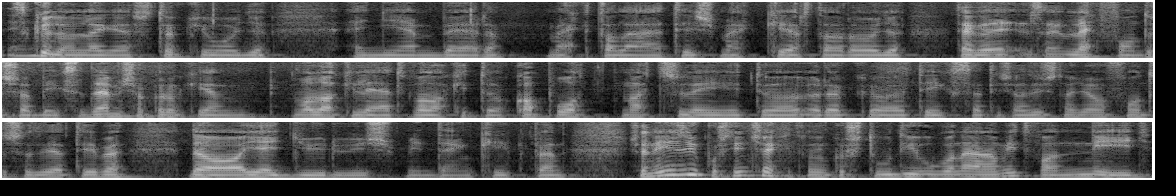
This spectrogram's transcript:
Ez különleges, tök jó, hogy ennyi ember megtalált és megkért arra, hogy a, ez a legfontosabb ékszet. Nem is akarok ilyen, valaki lehet valakitől kapott, nagyszülejétől örökölt ékszet, és az is nagyon fontos az életében, de a jegygyűrű is mindenképpen. És ha nézzük, most nincsenek itt vagyunk a stúdióban nálam, itt van négy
